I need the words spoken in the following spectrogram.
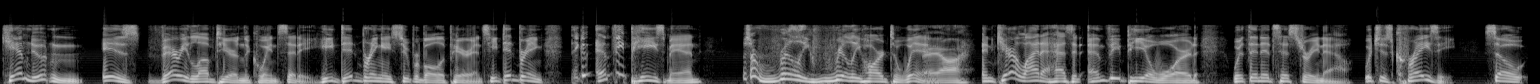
Cam Newton is very loved here in the Queen City. He did bring a Super Bowl appearance. He did bring think of MVPs, man. Those are really, really hard to win. They are. And Carolina has an MVP award within its history now, which is crazy. So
